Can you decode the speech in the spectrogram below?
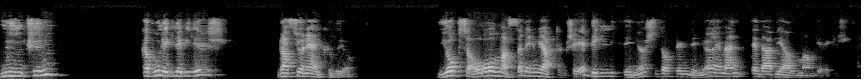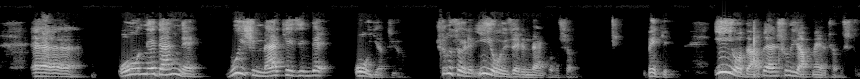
mümkün, kabul edilebilir, rasyonel kılıyor. Yoksa o olmazsa benim yaptığım şeye delilik deniyor, şizofreni deniyor. Hemen tedaviye alınmam gerekir. Ee, o nedenle bu işin merkezinde o yatıyor. Şunu söyle, iyi o üzerinden konuşalım. Peki. İyo'da ben şunu yapmaya çalıştım.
